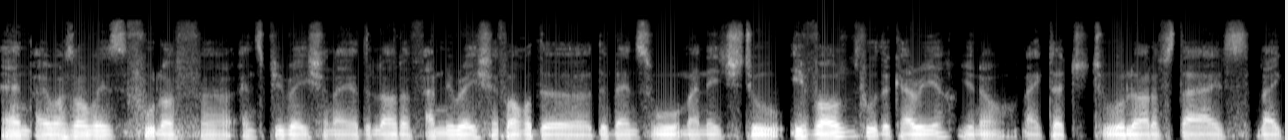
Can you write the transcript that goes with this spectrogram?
And I was always full of uh, inspiration. I had a lot of admiration for the, the bands who managed to evolve through the career, you know, like touch to a lot of styles, like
